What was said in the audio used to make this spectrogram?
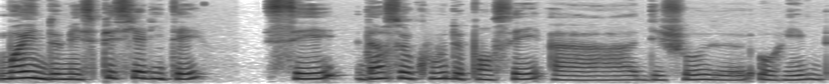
Moi, une de mes spécialités, c'est d'un seul coup de penser à des choses horribles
